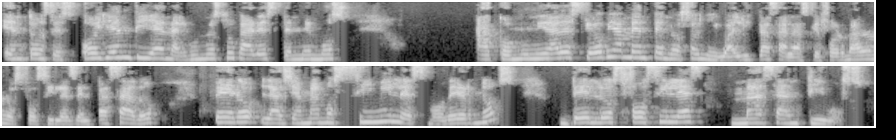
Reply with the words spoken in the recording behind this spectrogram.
Entonces, hoy en día en algunos lugares tenemos a comunidades que obviamente no son igualitas a las que formaron los fósiles del pasado, pero las llamamos símiles modernos de los fósiles más antiguos.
